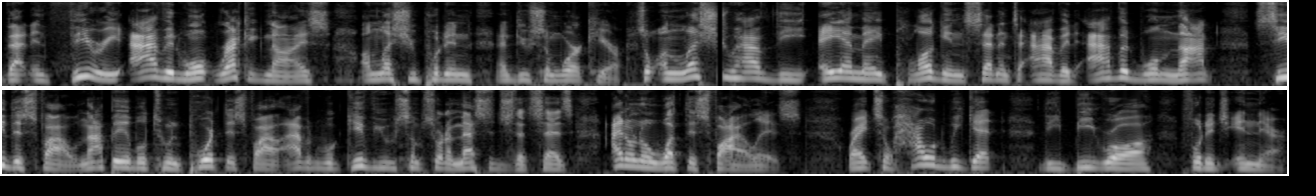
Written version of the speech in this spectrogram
that, in theory, Avid won't recognize unless you put in and do some work here. So unless you have the AMA plugin set into Avid, Avid will not see this file, will not be able to import this file. Avid will give you some sort of message that says, "I don't know what this file is." Right? So how would we get the B-RAW footage in there?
